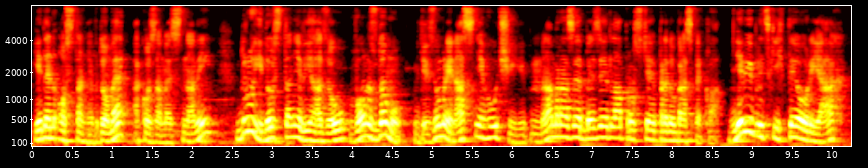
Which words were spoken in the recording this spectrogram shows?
Jeden ostane v dome ako zamestnaný, druhý dostane vyhadzov von z domu, kde zomrie na snehu či na mraze bez jedla proste pred obraz pekla. V nebiblických teóriách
